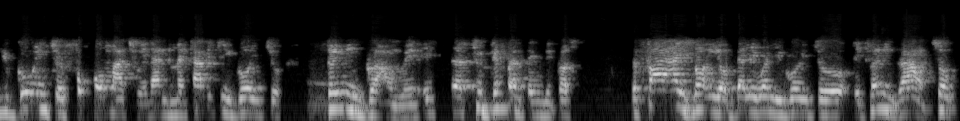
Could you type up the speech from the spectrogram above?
you go into a football match with and the mentality you go into training ground with, it's uh, two different things because the fire is not in your belly when you go into a training ground. So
